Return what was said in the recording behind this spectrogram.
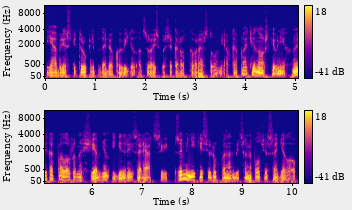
Я обрезки труп неподалеку видел, отзываясь после короткого раздумья. Вкопать и ножки в них, ну и, как положено, щебнем и гидроизоляцией. Заменить, если вдруг понадобится на полчаса делов.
